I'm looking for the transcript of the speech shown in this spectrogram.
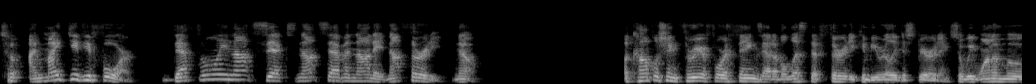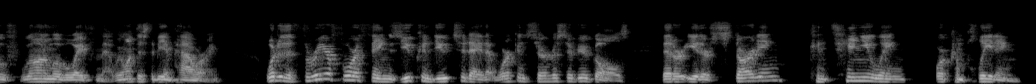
to I might give you four. Definitely not six, not seven, not eight, not 30. No, accomplishing three or four things out of a list of 30 can be really dispiriting. So we want to move we want to move away from that. We want this to be empowering. What are the three or four things you can do today that work in service of your goals that are either starting, continuing, or completing?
